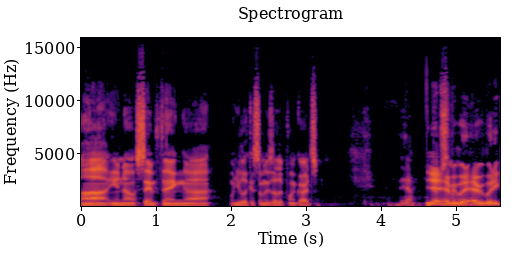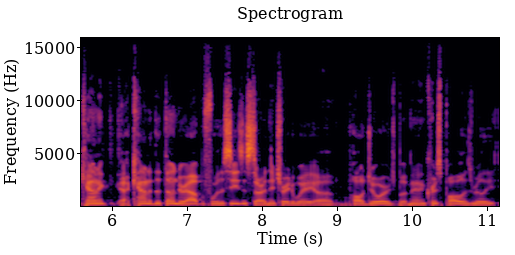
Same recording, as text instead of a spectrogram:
Uh, you know, same thing uh, when you look at some of these other point guards. Yeah, Yeah, absolutely. everybody everybody counted uh, counted the Thunder out before the season started, and they traded away uh, Paul George. But man, Chris Paul has really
